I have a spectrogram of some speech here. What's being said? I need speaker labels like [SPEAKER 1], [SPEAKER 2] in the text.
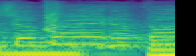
[SPEAKER 1] shines so bright above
